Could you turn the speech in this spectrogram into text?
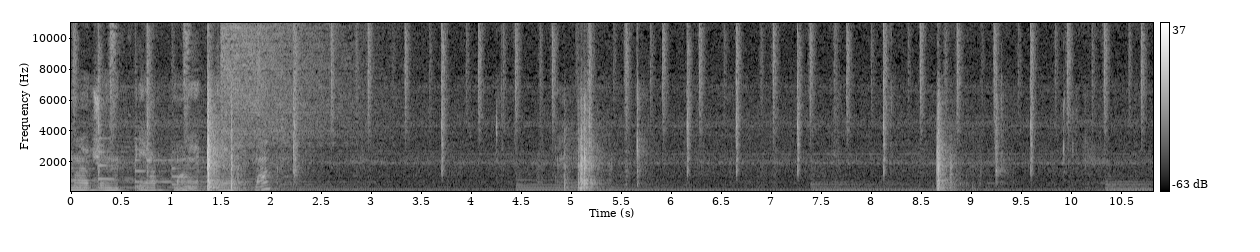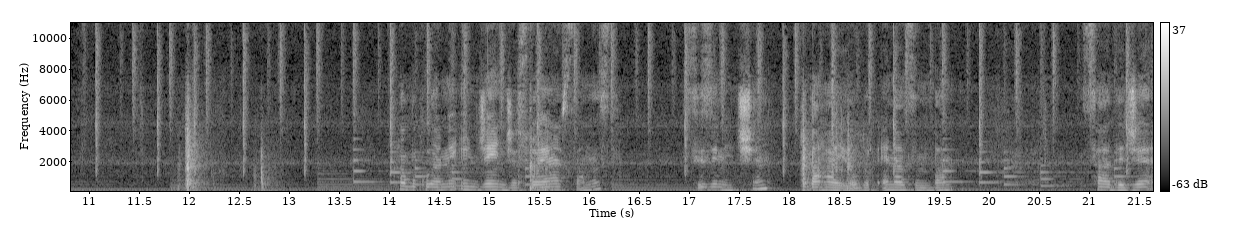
Macun yapma, yapmak. Kabuklarını ince ince soyarsanız sizin için daha iyi olur. En azından sadece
